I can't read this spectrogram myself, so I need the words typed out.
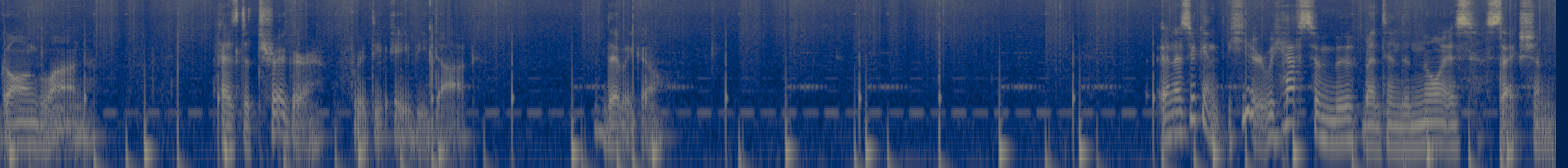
Gong 1 as the trigger for the AV dog. There we go. And as you can hear, we have some movement in the noise section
